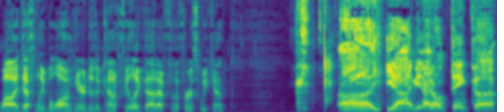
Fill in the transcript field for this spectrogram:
wow, I definitely belong here? Did it kind of feel like that after the first weekend? Uh, yeah, I mean, I don't think uh,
